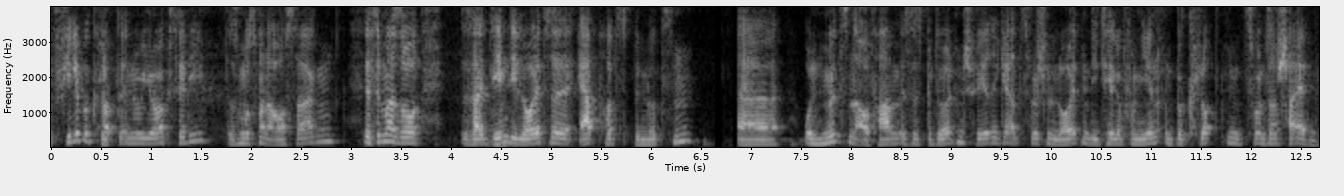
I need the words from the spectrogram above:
Viele Bekloppte in New York City, das muss man auch sagen. Ist immer so, seitdem die Leute AirPods benutzen äh, und Mützen aufhaben, ist es bedeutend schwieriger zwischen Leuten, die telefonieren und Bekloppten zu unterscheiden.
